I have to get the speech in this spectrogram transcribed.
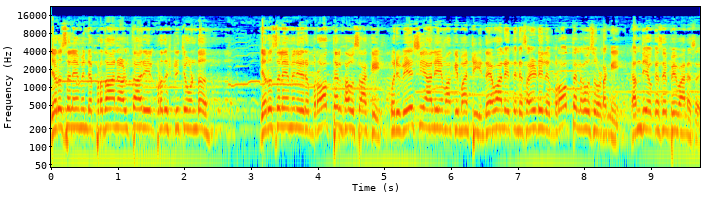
ജെറുസലേമിന്റെ പ്രധാന അൾത്താരിയിൽ പ്രതിഷ്ഠിച്ചുകൊണ്ട് ജെറുസലേമിനെ ഒരു ബ്രോത്തൽ ഹൗസ് ആക്കി ഒരു വേശ്യാലയമാക്കി മാറ്റി ദേവാലയത്തിന്റെ സൈഡിൽ ബ്രോത്തൽ ഹൗസ് തുടങ്ങി അന്തിയൊക്കെ സെപ്പിവാനസ്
